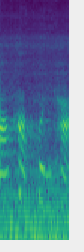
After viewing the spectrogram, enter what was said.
ขอขอบคุณค่ะ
